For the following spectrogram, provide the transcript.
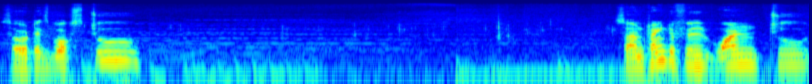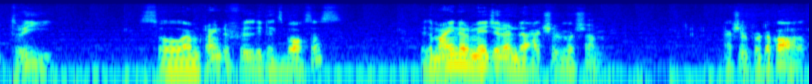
So text box 2 So I'm trying to fill 1, 2, 3. So I'm trying to fill the text boxes with the minor, major and the actual version, actual protocol.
